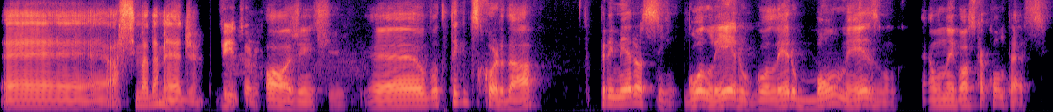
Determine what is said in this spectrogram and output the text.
é, acima da média. Vitor. Ó, oh, gente, é, eu vou ter que discordar. Primeiro, assim, goleiro, goleiro bom mesmo, é um negócio que acontece.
